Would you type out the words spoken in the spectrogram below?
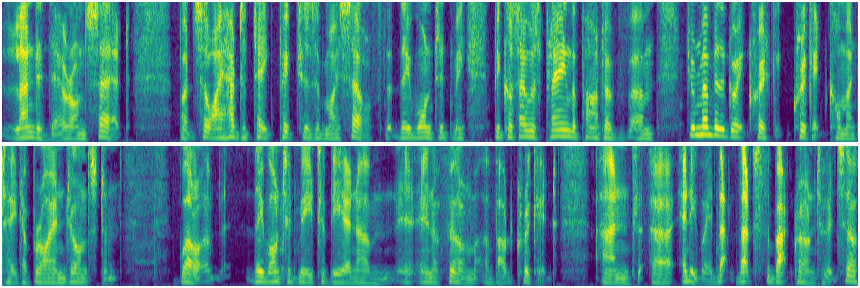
landed there on set but so I had to take pictures of myself that they wanted me because I was playing the part of um, do you remember the great cricket, cricket commentator Brian Johnston well they wanted me to be in um in a film about cricket and uh, anyway that that's the background to it so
